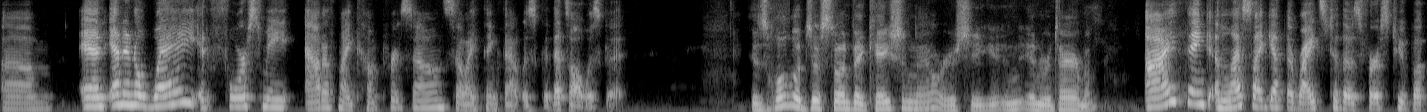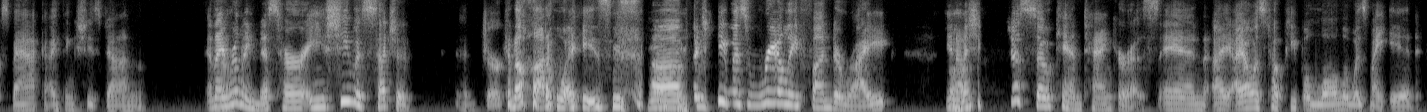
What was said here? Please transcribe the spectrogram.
Um, and, and in a way it forced me out of my comfort zone. So I think that was good. That's always good. Is Lola just on vacation now or is she in, in retirement? I think unless I get the rights to those first two books back, I think she's done and yeah. I really miss her. And she was such a, a jerk in a lot of ways, um, but she was really fun to write. You know, uh -huh. she's just so cantankerous. And I, I, always tell people Lola was my id.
